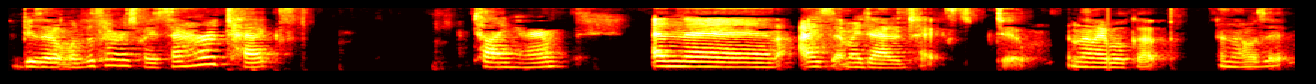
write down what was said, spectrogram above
because I don't live with her. So I sent her a text telling her, and then I sent my dad a text too. And then I woke up, and that was it.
